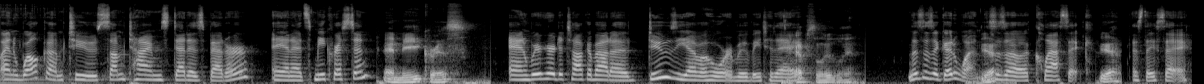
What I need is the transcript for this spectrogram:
Hello and welcome to Sometimes Dead is Better. And it's me, Kristen. And me, Chris. And we're here to talk about a doozy of a horror movie today. Absolutely. This is a good one. This is a classic, Yeah. as they say.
